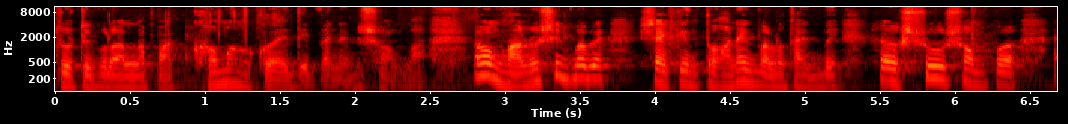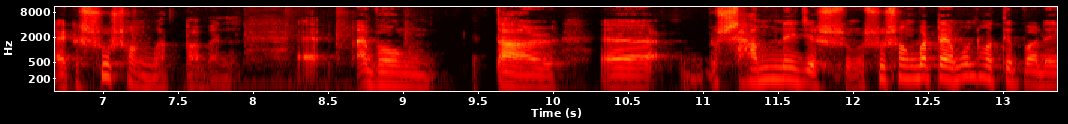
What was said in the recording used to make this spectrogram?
ত্রুটিগুলো আল্লাহ পাক ক্ষমাও করে দিবেন ইনশাল্লাহ এবং মানসিকভাবে সে কিন্তু অনেক ভালো থাকবে। সুসম্প, একটা সুসংবাদ পাবেন। এবং তার সামনে যে সুসংবাদটা এমন হতে পারে,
